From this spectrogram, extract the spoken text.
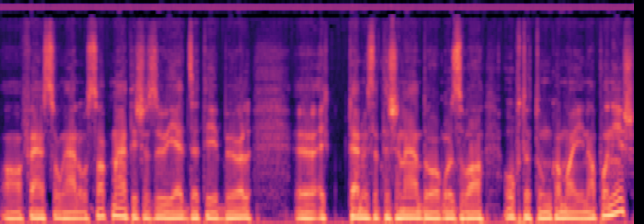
a felszolgáló szakmát, és az ő jegyzetéből egy természetesen átdolgozva oktatunk a mai napon is,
